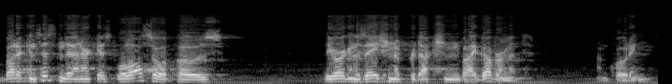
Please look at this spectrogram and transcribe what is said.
But a consistent anarchist will also oppose the organization of production by government. I'm quoting.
